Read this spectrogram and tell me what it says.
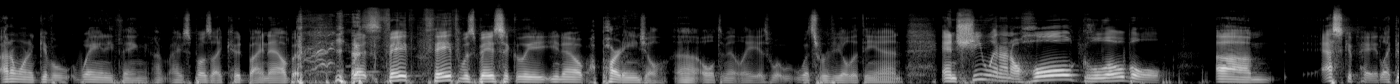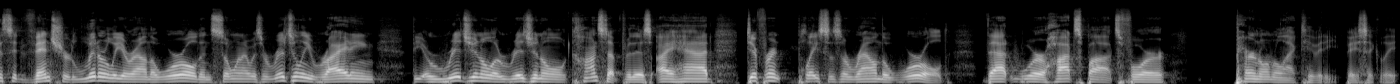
I don't want to give away anything. I, I suppose I could by now, but yes. but faith faith was basically you know part angel. Uh, ultimately, is what, what's revealed at the end, and she went on a whole global. Um, escapade like this adventure literally around the world and so when i was originally writing the original original concept for this i had different places around the world that were hotspots for paranormal activity, basically.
